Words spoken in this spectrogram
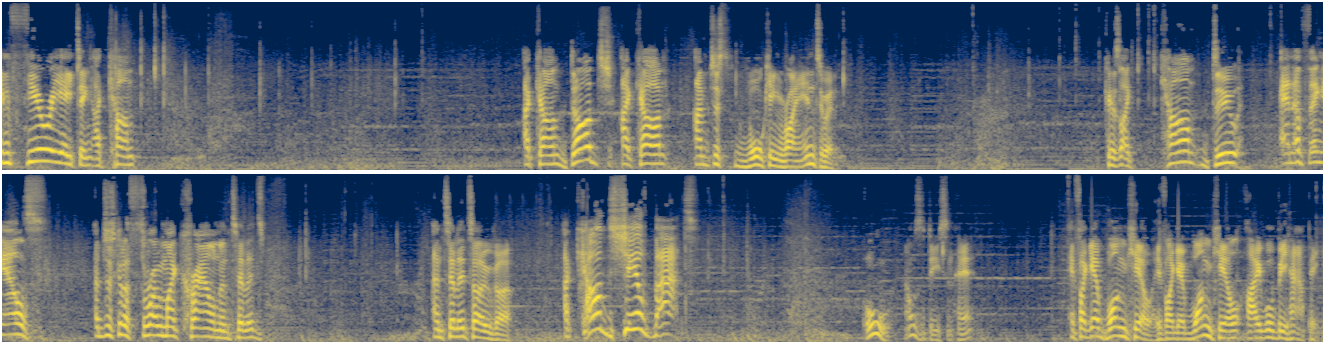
infuriating. I can't... I can't dodge. I can't... I'm just walking right into it. Because I can't do anything else. I'm just going to throw my crown until it's... Until it's over. I can't shield that! Oh, that was a decent hit. If I get one kill, if I get one kill, I will be happy.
